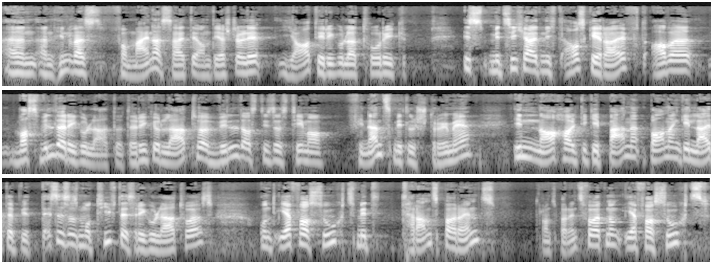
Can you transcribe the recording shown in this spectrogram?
ein, ein, Hinweis von meiner Seite an der Stelle. Ja, die Regulatorik ist mit Sicherheit nicht ausgereift, aber was will der Regulator? Der Regulator will, dass dieses Thema Finanzmittelströme in nachhaltige Bahnen geleitet wird. Das ist das Motiv des Regulators und er versucht es mit Transparenz, Transparenzverordnung. Er versucht es,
